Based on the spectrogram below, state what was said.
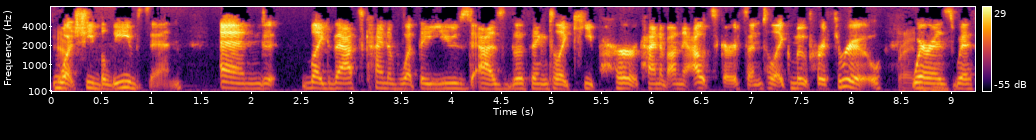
what she believes in. And like that's kind of what they used as the thing to like keep her kind of on the outskirts and to like move her through. Right. whereas mm-hmm. with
